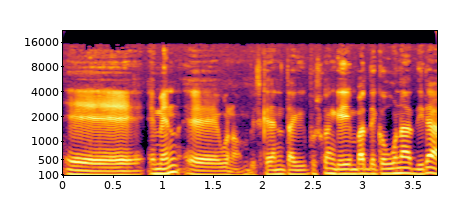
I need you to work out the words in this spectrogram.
e, hemen, e, bueno, Bizkaian eta Gipuzkoan gehien bat dekoguna dira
